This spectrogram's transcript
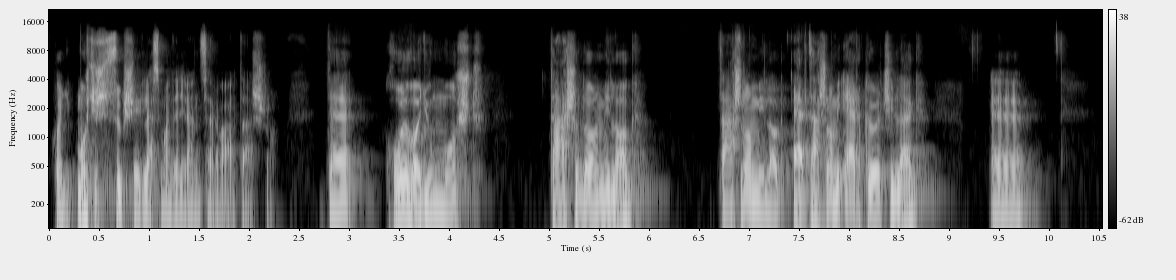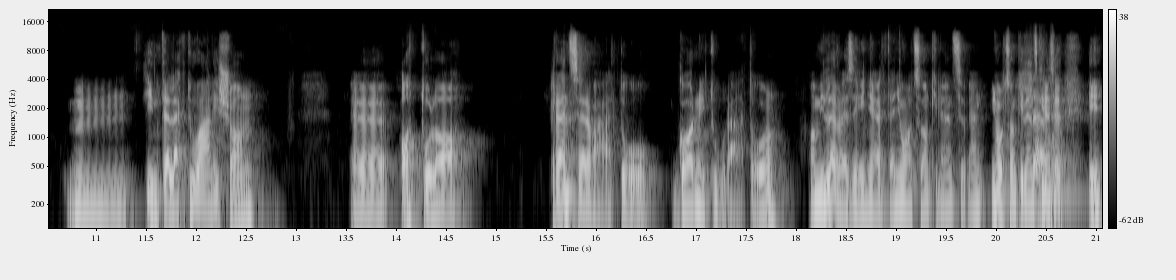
hogy most is szükség lesz majd egy rendszerváltásra. De hol vagyunk most társadalmilag, társadalmilag, er, társadalmi erkölcsileg, eh, mm, intellektuálisan, attól a rendszerváltó garnitúrától, ami levezényelte 89 89 én,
